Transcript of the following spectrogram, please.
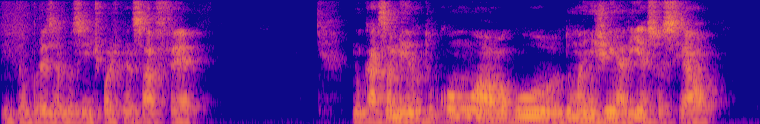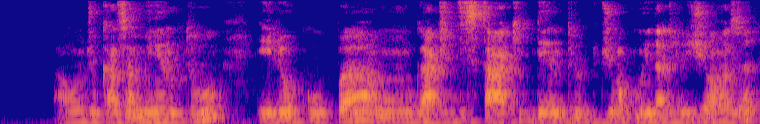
Então, por exemplo, assim, a gente pode pensar a fé no casamento como algo de uma engenharia social, onde o casamento ele ocupa um lugar de destaque dentro de uma comunidade religiosa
